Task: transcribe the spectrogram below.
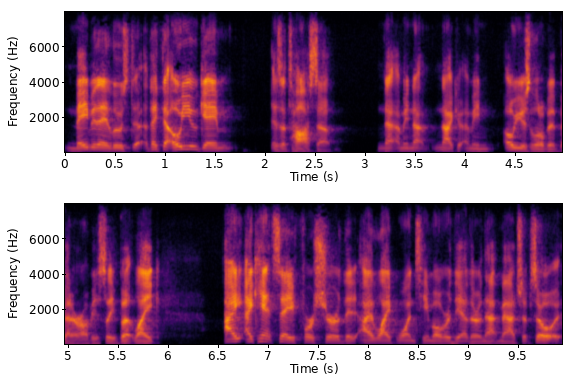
Maybe they lose. To, I think the OU game is a toss up. I mean, not not. I mean, OU is a little bit better, obviously, but like, I I can't say for sure that I like one team over the other in that matchup. So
